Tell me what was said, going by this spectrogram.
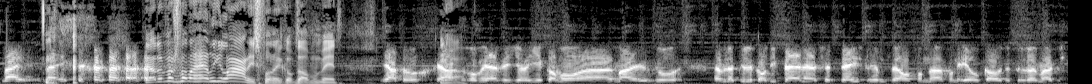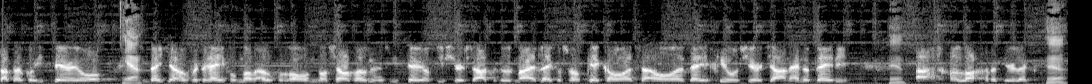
nee, nee. Ja, dat was wel heel hilarisch, vond ik op dat moment. ja, toch? Ja, Ja. Daarom, ja, weet je, je kan wel, maar ik bedoel, we hebben natuurlijk al die banners, het bassdrum wel van, eh van Ilko, de drummer, er staat ook al Ethereal op. Ja. Een beetje overdreven om dan overal, om dan zelf ook nog eens Ethereal t-shirts aan te doen, maar het leek ons wel kick al, al eh, deed Giel een shirtje aan en dat deed hij. Ja. Ah, is gewoon lachen natuurlijk. Ja.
